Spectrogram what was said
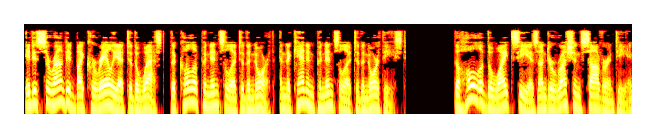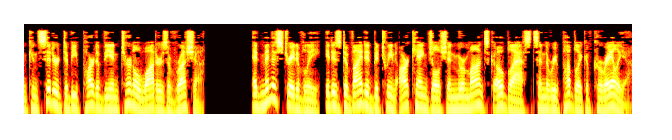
It is surrounded by Karelia to the west, the Kola Peninsula to the north, and the Kanin Peninsula to the northeast. The whole of the White Sea is under Russian sovereignty and considered to be part of the internal waters of Russia. Administratively, it is divided between Arkhangelsk and Murmansk oblasts and the Republic of Karelia.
